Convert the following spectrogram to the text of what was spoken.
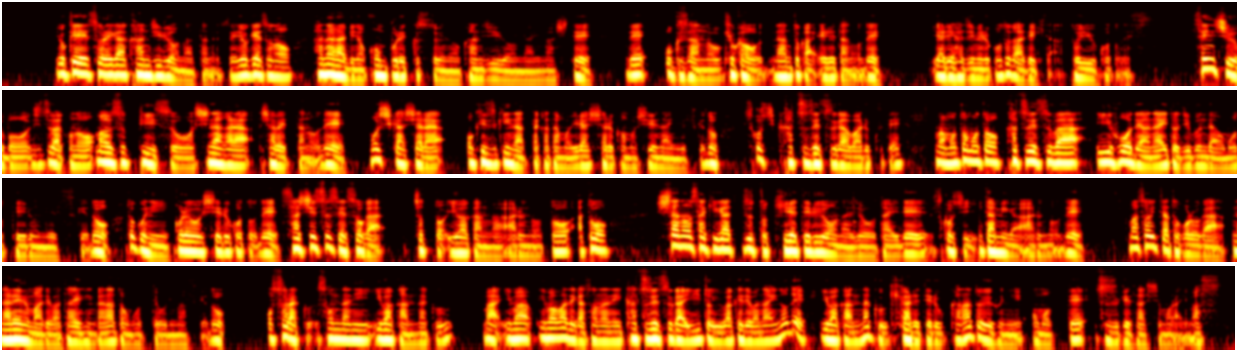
余計それが感じるようになったんですね。余計その歯並びのコンプレックスというのを感じるようになりまして、で、奥さんの許可をなんとか得れたので、やり始めることができたということです。先週も実はこのマウスピースをしながら喋ったので、もしかしたらお気づきになった方もいらっしゃるかもしれないんですけど、少し滑舌が悪くて、まあもともと滑舌はいい方ではないと自分では思っているんですけど、特にこれをしてることで、サシスセソがちょっと違和感があるのと、あと、下の先がずっと切れてるような状態で少し痛みがあるので、まあそういったところが慣れるまでは大変かなと思っておりますけど、おそらくそんなに違和感なく、まあ今、今までがそんなに滑舌がいいというわけではないので、違和感なく聞かれてるかなというふうに思って続けさせてもらいます。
